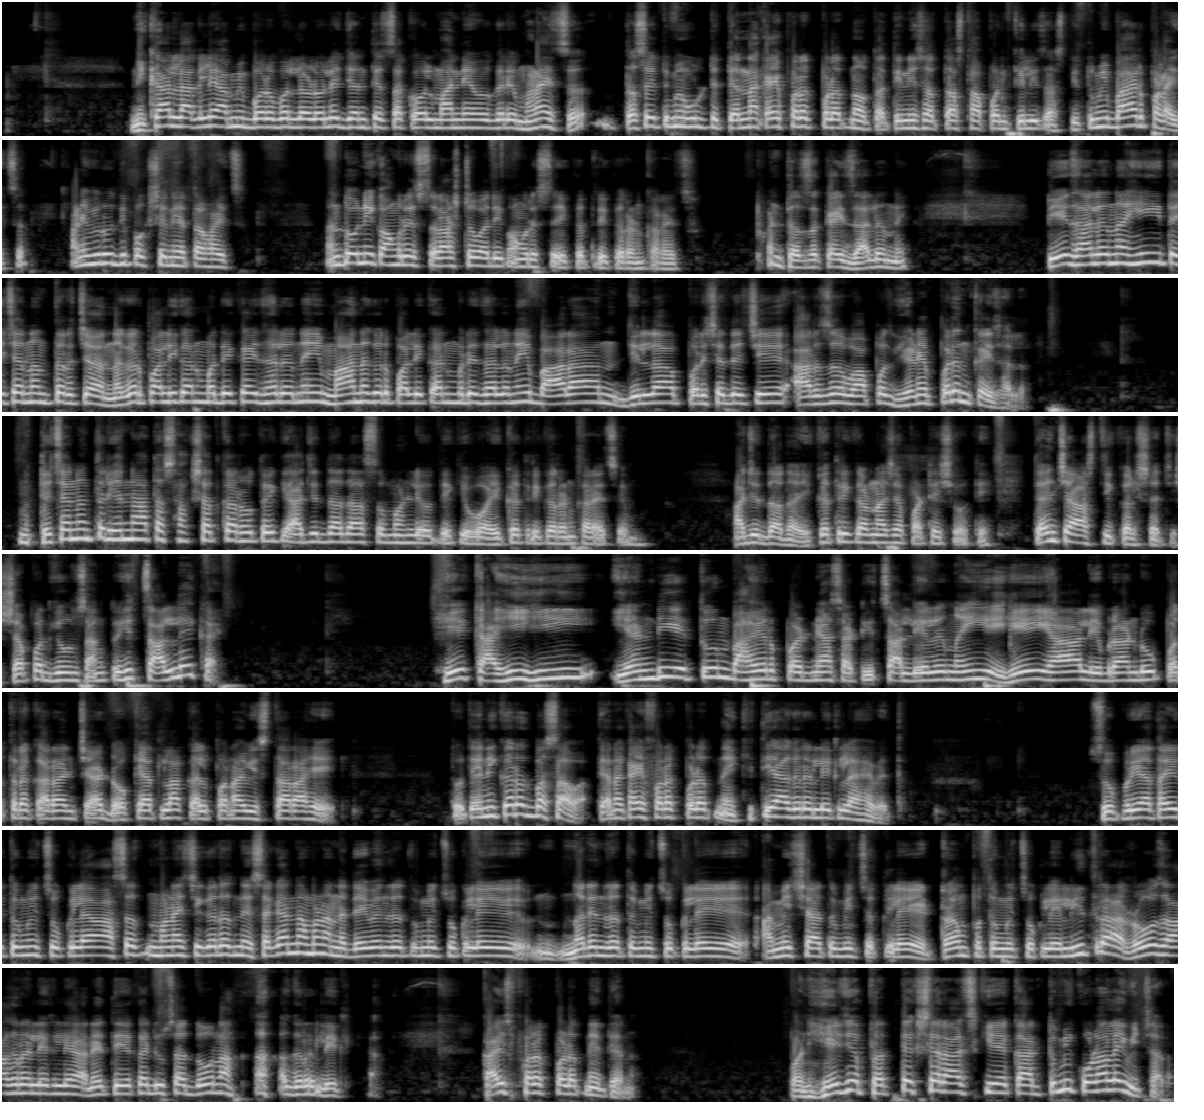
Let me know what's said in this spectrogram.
निकाल लागले आम्ही बरोबर लढवले जनतेचा कौल मान्य वगैरे म्हणायचं तसंही तुम्ही उलट त्यांना काही फरक पडत नव्हता. त्यांनी सत्ता स्थापन केलीच असती. तुम्ही बाहेर पडायचं आणि विरोधी पक्ष नेता व्हायचं. आणि दोन्ही काँग्रेस राष्ट्रवादी काँग्रेसचं एकत्रीकरण करायचं. पण तसं काही झालं नाही. ते झालं नाही त्याच्यानंतरच्या नगरपालिकांमध्ये काही झालं नाही महानगरपालिकांमध्ये झालं नाही. बारा जिल्हा परिषदेचे अर्ज वापस घेण्यापर्यंत काही झालं. मग त्याच्यानंतर यांना आता साक्षात्कार होतोय की अजितदादा असं म्हणले होते की व एकत्रीकरण करायचंय अजितदादा एकत्रीकरणाच्या पाठीशी होते. त्यांच्या अस्थि कलशाची शपथ घेऊन सांगतो हे चाललंय काय? हे काहीही एनडीएतून बाहेर पडण्यासाठी चाललेलं नाहीये. हे ह्या लिब्रांडू पत्रकारांच्या डोक्यातला कल्पना विस्तार आहे. तो त्यांनी करत बसावा. त्यांना काही फरक पडत नाही. किती अग्रलेखला हवेत? सुप्रियाताई तुम्ही चुकल्या असं म्हणायची गरज नाही. सगळ्यांना म्हणा ना देवेंद्र तुम्ही चुकले नरेंद्र तुम्ही चुकले अमित शहा तुम्ही चुकले ट्रम्प तुम्ही चुकले लिहित राहा रोज आग्रह लेखल्या नाही ते एका दिवसात दोन आग्रह लेखल्या. काहीच फरक पडत नाही त्यानं. पण हे जे प्रत्यक्ष राजकीय कार्य तुम्ही कोणालाही विचारा.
